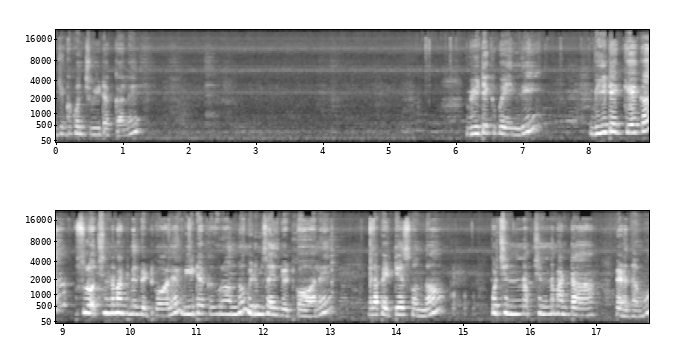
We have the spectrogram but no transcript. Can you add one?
కొంచెం ఇంకా కొంచెం వీటి ఎక్కాలి వీటెక్కిపోయింది వీటెక్కాక స్లో చిన్న మంట మీద పెట్టుకోవాలి. వీటెక్కక ముందు మిడియం సైజ్ పెట్టుకోవాలి. ఇలా పెట్టేసుకుందాం. ఇప్పుడు చిన్న చిన్న మంట పెడదాము.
